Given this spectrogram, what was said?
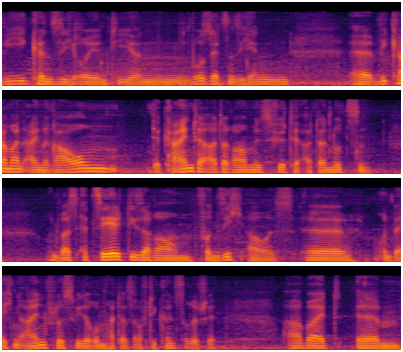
wie können sie sich orientieren, wo setzen sie sich hin, äh, wie kann man einen Raum, der kein Theaterraum ist, für Theater nutzen? Und was erzählt dieser Raum von sich aus? Äh, und welchen Einfluss wiederum hat das auf die künstlerische Arbeit? Ähm,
